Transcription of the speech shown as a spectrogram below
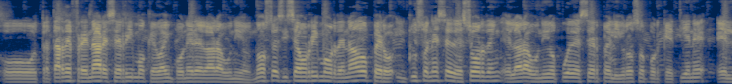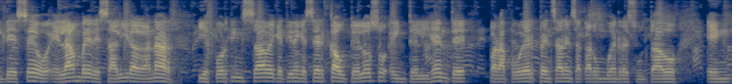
o tratar de frenar ese ritmo que va a imponer el Árabe Unido. No sé si sea un ritmo ordenado, pero incluso en ese desorden el Árabe Unido puede ser peligroso porque tiene el deseo, el hambre de salir a ganar y Sporting sabe que tiene que ser cauteloso e inteligente para poder pensar en sacar un buen resultado en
